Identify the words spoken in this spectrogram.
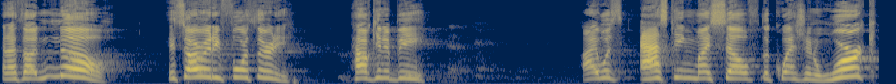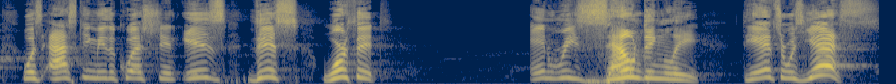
And I thought, No, it's already 4:30. How can it be? I was asking myself the question, work was asking me the question, is this worth it? And resoundingly, the answer was yes.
